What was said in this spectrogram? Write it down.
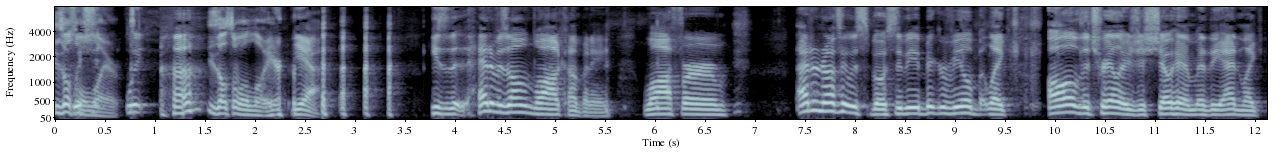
He's also Which- a lawyer. wait, huh? He's also a lawyer. Yeah. He's the head of his own law company, law firm. I don't know if it was supposed to be a big reveal, but like all the trailers just show him at the end, like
